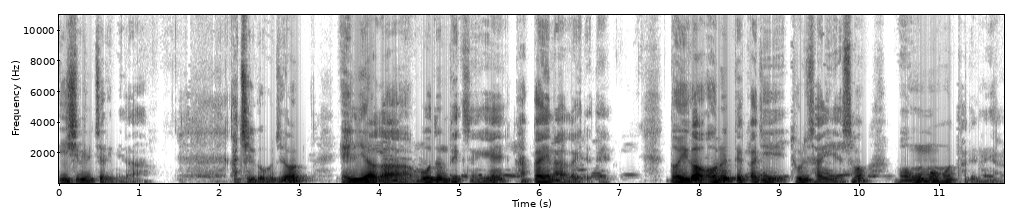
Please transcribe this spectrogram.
21절입니다. 같이 읽어보죠. 엘리야가 모든 백성에게 가까이 나아가 이르되 너희가 어느 때까지 둘 사이에서 머뭇머뭇하려느냐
